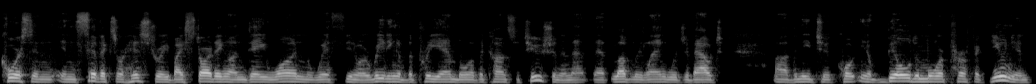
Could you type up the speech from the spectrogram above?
course in, in civics or history by starting on day one with, you know, a reading of the preamble of the Constitution and that, that lovely language about uh, the need to quote, you know, build a more perfect union,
